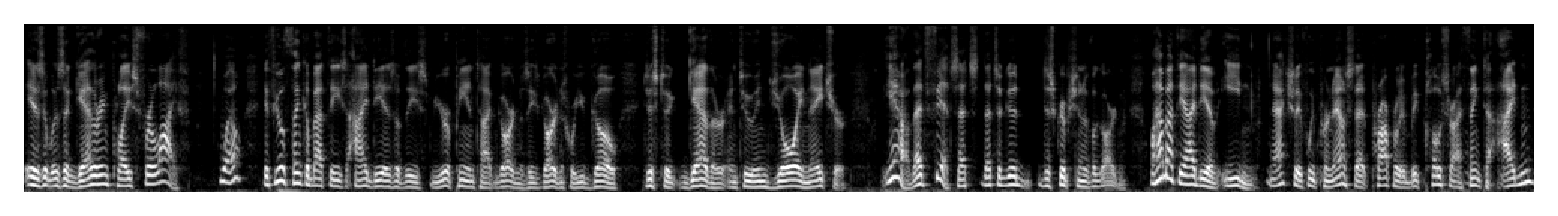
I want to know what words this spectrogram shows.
is it was a gathering place for life. Well, if you'll think about these ideas of these European type gardens, these gardens where you go just to gather and to enjoy nature, yeah, that fits. That's that's a good description of a garden. Well, how about the idea of Eden? Actually, if we pronounce that properly, it'd be closer, I think, to Iden.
